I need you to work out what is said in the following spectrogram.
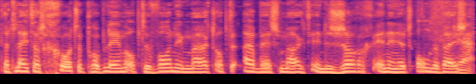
dat leidt tot grote problemen op de woningmarkt, op de arbeidsmarkt, in de zorg en in het onderwijs. Ja.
